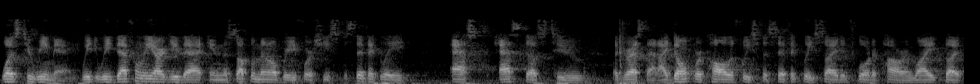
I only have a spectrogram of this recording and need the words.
was to remand. We, definitely argued that in the supplemental brief where she specifically asked, us to address that. I don't recall if we specifically cited Florida Power and Light, but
